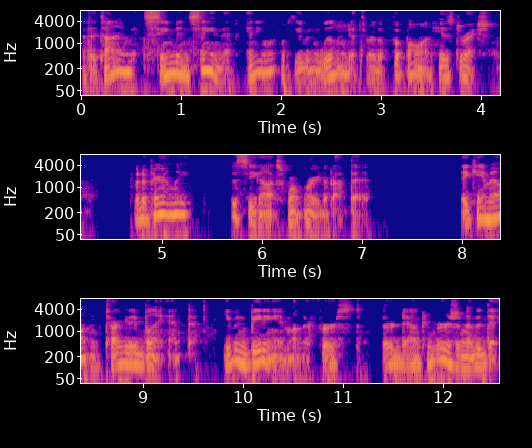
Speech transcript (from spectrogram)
At the time, it seemed insane that anyone was even willing to throw the football in his direction. But apparently, the Seahawks weren't worried about that. They came out and targeted Bland, even beating him on their first third down conversion of the day.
